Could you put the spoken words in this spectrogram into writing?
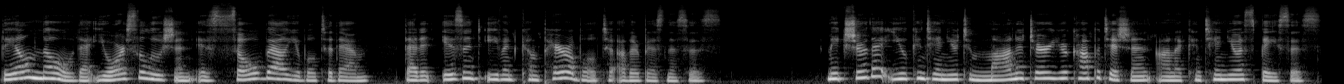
They'll know that your solution is so valuable to them that it isn't even comparable to other businesses. Make sure that you continue to monitor your competition on a continuous basis.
